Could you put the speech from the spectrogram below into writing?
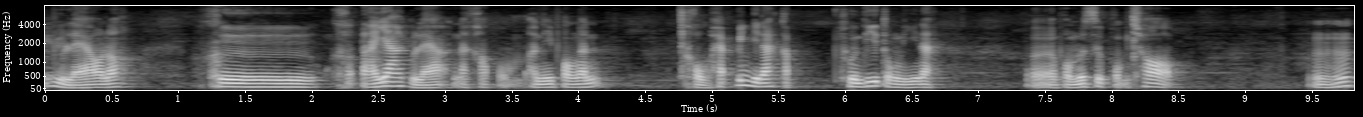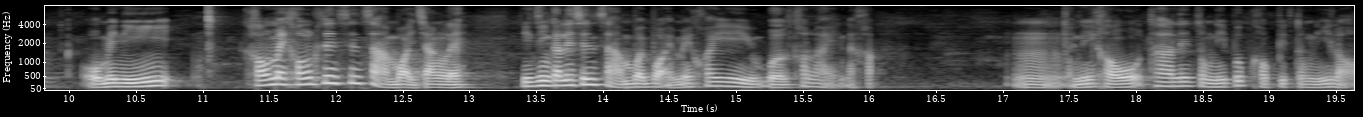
ฟอยู่แล้วเนาะ คือตายยากอยู่แล้วนะครับผมอันนี้เพราะงั้นผมแฮปปี้นะกับพื้นที่ตรงนี้นะเออผมรู้สึกผมชอบอือโอ้ไม่นี้เขาทำไม่เขาเล่นเส้นสามบ่อยจังเลย จริง ๆ การเล่นเส้นสามบ่อย ๆ ไม่ค่อยเวิร์กเท่าไหร่นะครับอืมอันนี้เขาถ้าเล่นตรงนี้ปุ๊บเขาปิดตรงนี้เหรอ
